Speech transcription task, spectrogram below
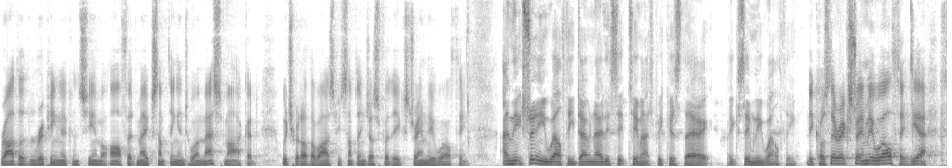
Rather than ripping the consumer off, it makes something into a mass market, which would otherwise be something just for the extremely wealthy. and the extremely wealthy don't notice it too much because they're extremely wealthy. because they're extremely wealthy. Yeah,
